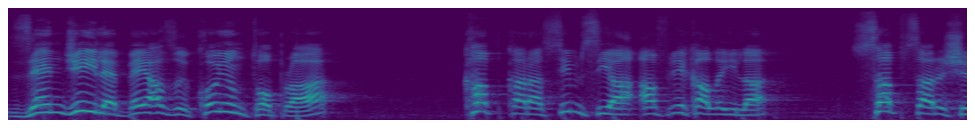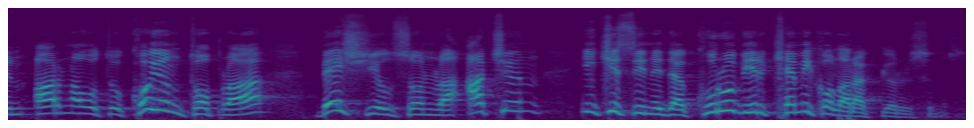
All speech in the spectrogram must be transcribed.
zenciyle beyazı koyun toprağa, kapkara simsiyah Afrikalıyla sapsarışın Arnavut'u koyun toprağa, beş yıl sonra açın, ikisini de kuru bir kemik olarak görürsünüz.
